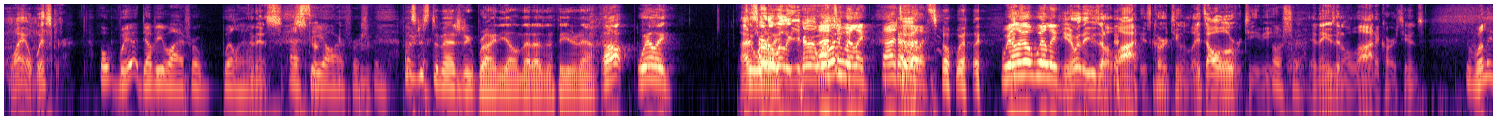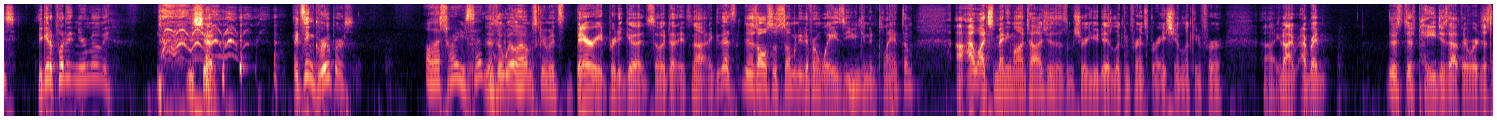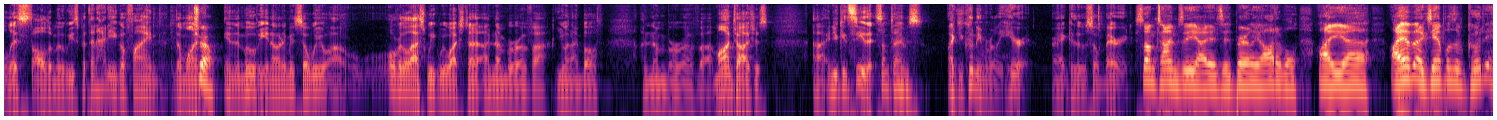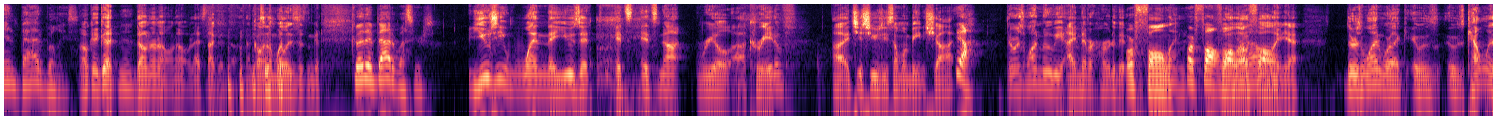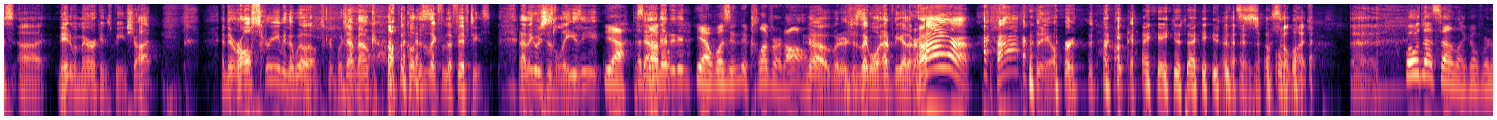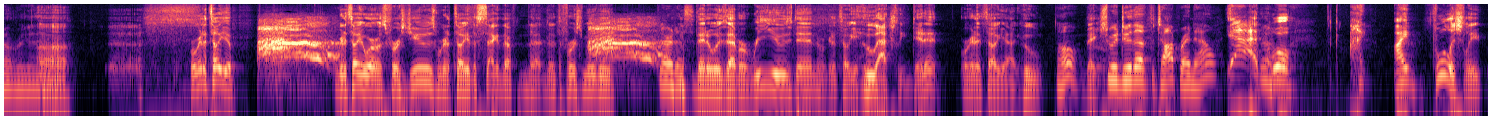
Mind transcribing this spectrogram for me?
Why a whisker? Oh, wi- W-I for Wilhelm. And then a s- S-C-R for scream. I was Whisker. just imagining Bryan yelling that out of the theater down. Oh, Willie. I just heard a Willie. Willie. You hear that That's a Willie? Willy. That's a Willy. So Willie. We all got Willy. You know where they use it a lot is cartoons. It's all over TV. Oh, sure. And they use it in a lot of cartoons. Willies? You're gonna put it in your movie? You should. it's in groupers. Oh, that's right. You said that. There's that. a Wilhelm scream. It's buried pretty good, so it, it's not. That's there's also so many different ways that you Mm-hmm. can implant them. Uh, I watched many montages, as I'm sure you did, looking for inspiration, looking for, uh, you know, I, I read. There's there's pages out there where it just lists all the movies, but then how do you go find the one True. in the movie? You know what I mean? So we uh, over the last week we watched a, a number of uh, you and I both a number of uh, montages, uh, and you can see that sometimes like you couldn't even really hear it, right? Because it was so buried. Sometimes, yeah, it's it's barely audible. I uh, I have examples of good and bad Willies. Okay, good. No, no, no, no. That's not good though. Not calling them Willies isn't good. Good and bad whiskers. usually when they use it, it's it's not real uh, creative. Uh, it's just usually someone being shot. Yeah. There was one movie I never heard of it. Or falling. Or falling. fall out of falling. Yeah, there was one where like it was it was countless uh, Native Americans being shot, and they were all screaming the Wilhelm scream, which I found comical. this is like from the fifties, and I think it was just lazy. Yeah. the sound that editing. Yeah, it wasn't clever at all. No, but it was just like one after the other. Ah! they all were I hate it. I hate it so, so much. What would that sound like over and over again? Uh-huh. We're gonna tell you. We're gonna tell you where it was first used. We're gonna tell you the second, the, the, the first movie There it is. that it was ever reused in. We're gonna tell you who actually did it. We're gonna tell you who. Oh, They- should we do that at the top right now? Yeah. Well, I I foolishly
